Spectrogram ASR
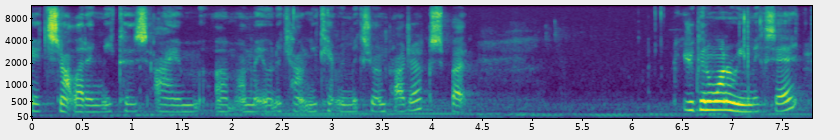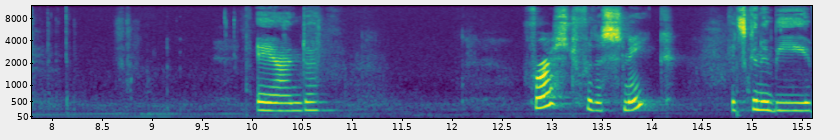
it's not letting me because I'm um, on my own account and you can't remix your own projects, but you're going to want to remix it. And first, for the snake, it's going to be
